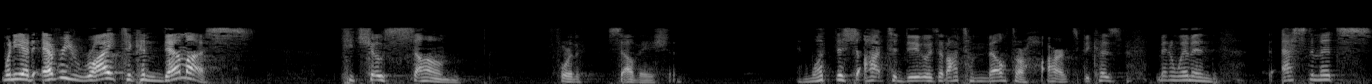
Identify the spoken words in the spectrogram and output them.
When he had every right to condemn us, he chose some for the salvation. And what this ought to do is it ought to melt our hearts because men and women, the estimates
